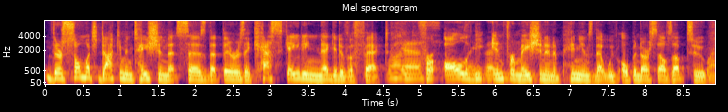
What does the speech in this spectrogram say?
there's so much documentation that says that there is a cascading negative effect right. yes, for all of the it. information and opinions that we've opened ourselves up to. Wow.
